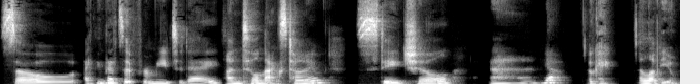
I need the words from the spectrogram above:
So I think that's it for me today. Until next time, stay chill. And yeah, okay, I love you.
